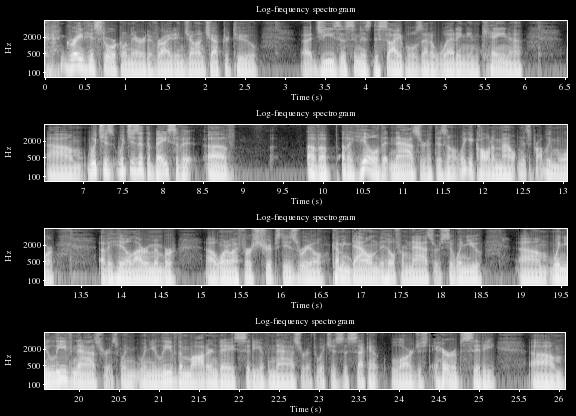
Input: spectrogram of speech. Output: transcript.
great historical narrative, right? In John chapter 2, uh, Jesus and his disciples at a wedding in Cana, um, which is which is at the base of it of of a of a hill that Nazareth is on. We could call it a mountain. It's probably more of a hill. I remember uh, one of my first trips to Israel, coming down the hill from Nazareth. So when you um, when you leave Nazareth, when when you leave the modern day city of Nazareth, which is the second largest Arab city um,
